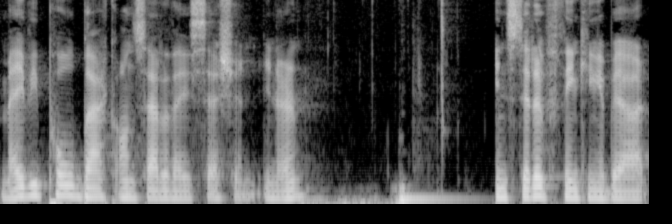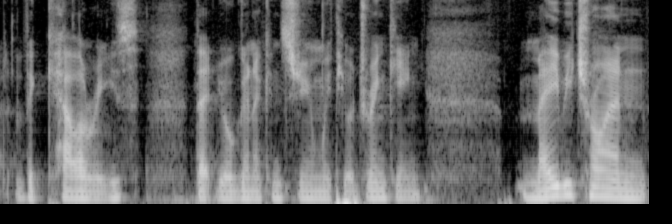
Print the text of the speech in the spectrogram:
maybe pull back on Saturday's session. You know, instead of thinking about the calories that you're going to consume with your drinking, maybe try and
